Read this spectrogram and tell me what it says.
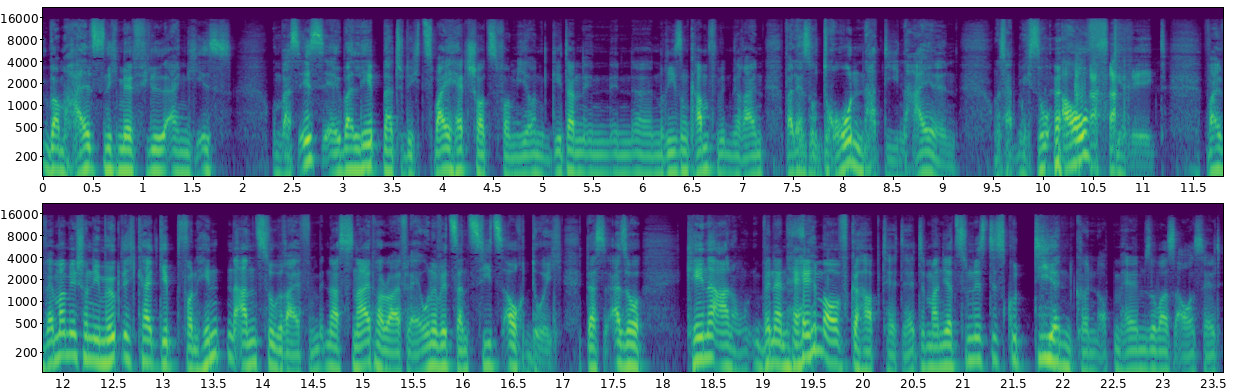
überm Hals nicht mehr viel eigentlich ist. Und was ist? Er überlebt natürlich zwei Headshots von mir und geht dann in, in äh, einen riesen Kampf mit mir rein, weil er so Drohnen hat, die ihn heilen. Und das hat mich so aufgeregt. Weil wenn man mir schon die Möglichkeit gibt, von hinten anzugreifen mit einer Sniper-Rifle, ey, ohne Witz, dann zieht's auch durch. Das, also, keine Ahnung, wenn er einen Helm aufgehabt hätte, hätte man ja zumindest diskutieren können, ob ein Helm sowas aushält.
